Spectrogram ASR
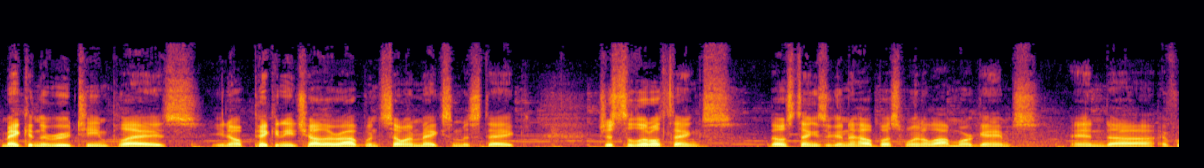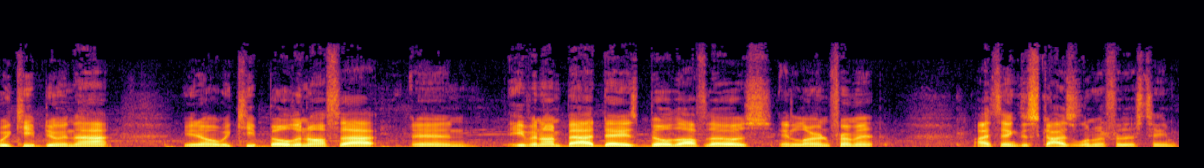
making the routine plays, you know, picking each other up when someone makes a mistake. Just the little things. Those things are going to help us win a lot more games. And uh, if we keep doing that, you know, we keep building off that, and even on bad days, build off those and learn from it. I think the sky's the limit for this team.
